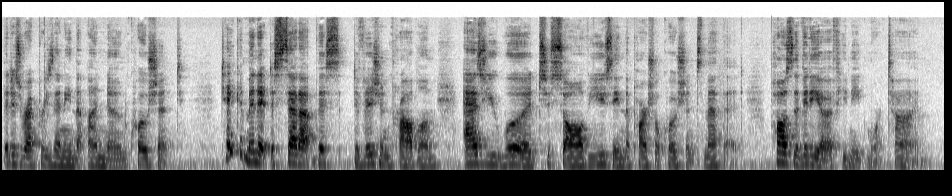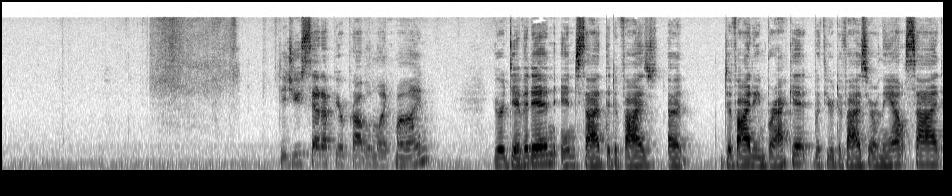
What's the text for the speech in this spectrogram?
that is representing the unknown quotient. Take a minute to set up this division problem as you would to solve using the partial quotients method. Pause the video if you need more time. Did you set up your problem like mine? Your dividend inside the divise, uh, dividing bracket with your divisor on the outside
